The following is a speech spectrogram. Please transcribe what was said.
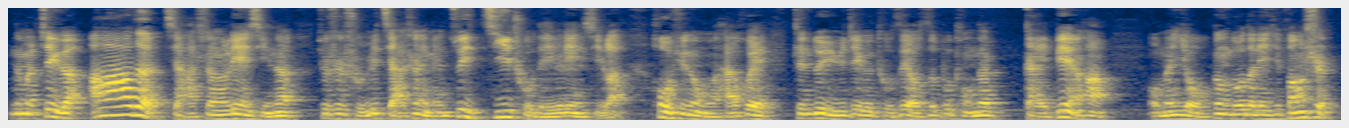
那么这个啊的假声练习呢，就是属于假声里面最基础的一个练习了。后续呢，我们还会针对于这个吐字咬字不同的改变哈，我们有更多的练习方式。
